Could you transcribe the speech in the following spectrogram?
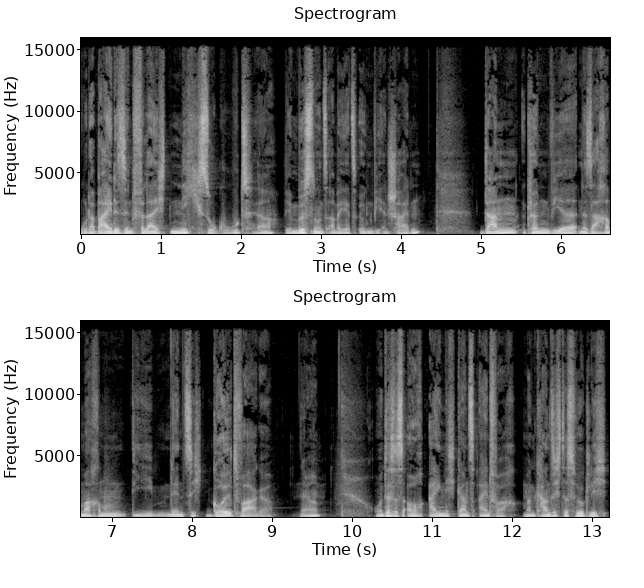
oder beide sind vielleicht nicht so gut, ja, wir müssen uns aber jetzt irgendwie entscheiden, dann können wir eine Sache machen, die nennt sich Goldwaage, ja. Und das ist auch eigentlich ganz einfach. Man kann sich das wirklich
